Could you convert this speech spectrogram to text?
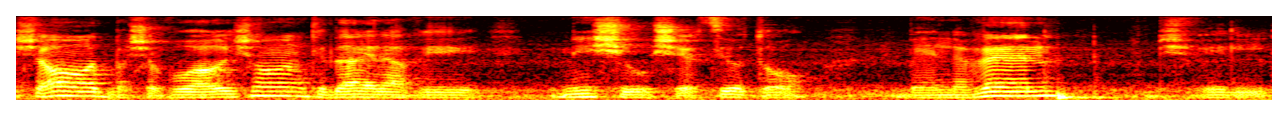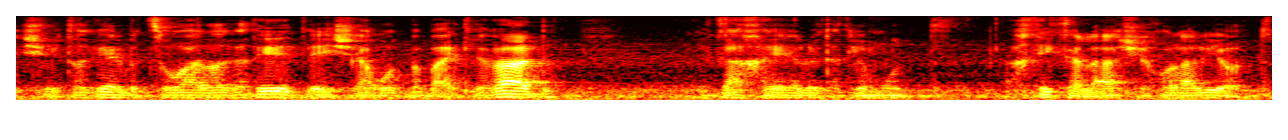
שעות בשבוע הראשון, כדאי להביא מישהו שיוציא אותו בין לבין, בשביל שהוא יתרגל בצורה הדרגתית להישארות בבית לבד, וככה יהיה לו את הקלמות הכי קלה שיכולה להיות.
